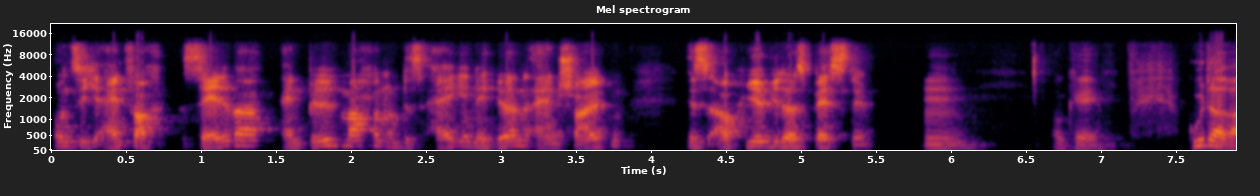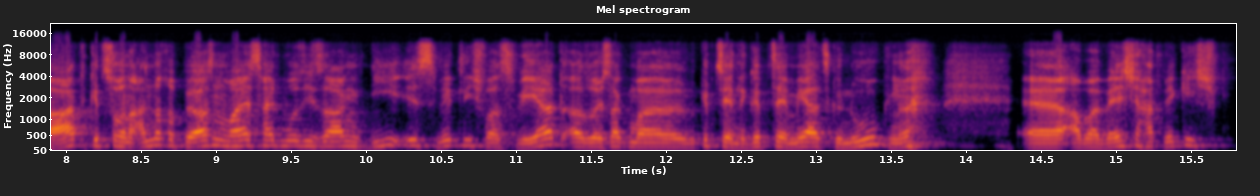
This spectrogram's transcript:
und sich einfach selber ein Bild machen und das eigene Hirn einschalten, ist auch hier wieder das Beste. Mhm. Okay. Guter Rat. Gibt es noch eine andere Börsenweisheit, wo Sie sagen, die ist wirklich was wert? Also ich sag mal, gibt es ja, gibt's ja mehr als genug, ne? Äh, aber welche hat wirklich,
